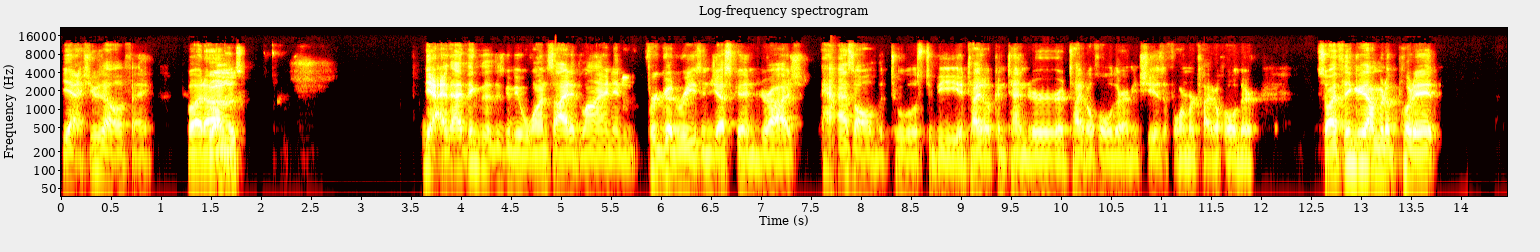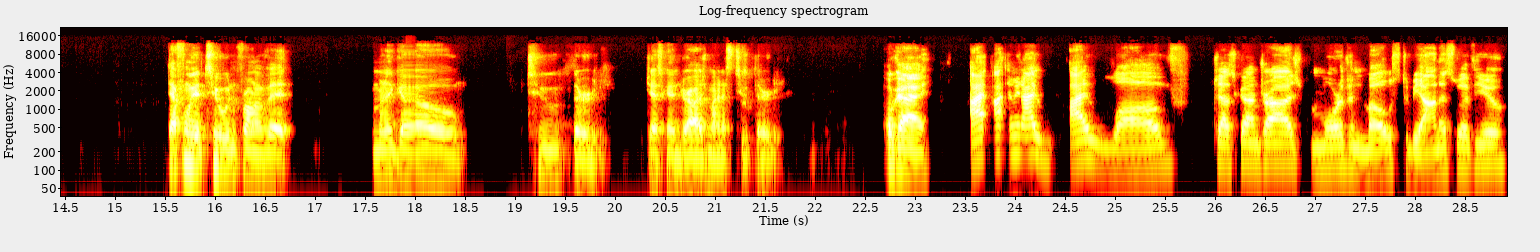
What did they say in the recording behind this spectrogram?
yeah, she was LFA, but um, Was. yeah, I, think that there's gonna be a one-sided line, and for good reason. Jessica Andrade has all the tools to be a title contender, a title holder. I mean, she is a former title holder, so I think I'm gonna put it definitely a two in front of it. I'm gonna go 230. Jessica Andrade minus 230. Okay. I, I I mean I I love Jessica Andrade more than most, to be honest with you.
